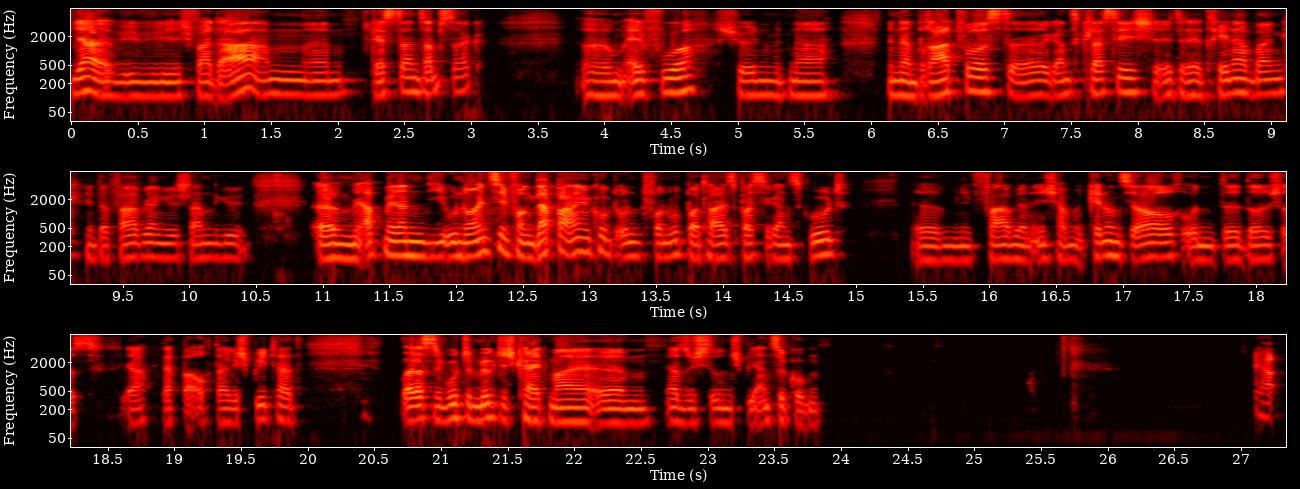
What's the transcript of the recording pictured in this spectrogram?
ja, wie, wie, ich war da am ähm, gestern Samstag äh, um 11 Uhr, schön mit einer, mit einer Bratwurst, äh, ganz klassisch, hinter der Trainerbank, hinter Fabian gestanden. Ähm, hab mir dann die U19 von Gladbach angeguckt und von Wuppertal, das passte ganz gut Ähm, Fabian und ich haben, kennen uns ja auch und äh, dadurch, dass ja, Gladbach auch da gespielt hat, war das eine gute Möglichkeit, mal ähm, ja, sich so ein Spiel anzugucken. Ja,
